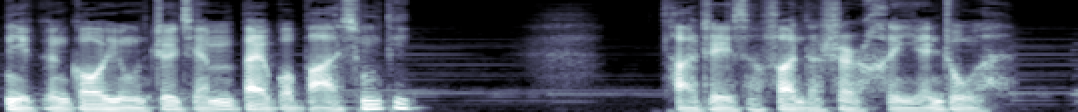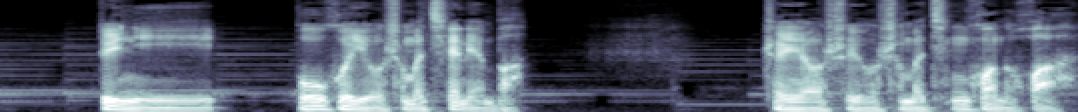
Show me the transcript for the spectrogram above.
你跟高勇之前拜过把兄弟，他这次犯的事儿很严重啊，对你不会有什么牵连吧？真要是有什么情况的话，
